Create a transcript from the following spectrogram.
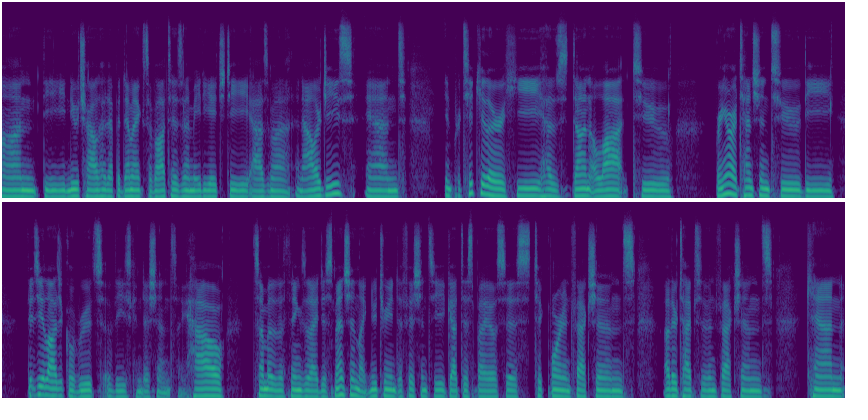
on the new childhood epidemics of autism, ADHD, asthma, and allergies. And in particular, he has done a lot to bring our attention to the physiological roots of these conditions, like how some of the things that I just mentioned, like nutrient deficiency, gut dysbiosis, tick borne infections, other types of infections, can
